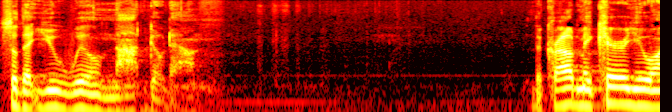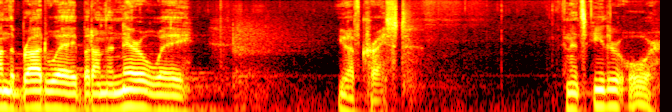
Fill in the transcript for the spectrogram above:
so that you will not go down. The crowd may carry you on the broad way, but on the narrow way, you have Christ. And it's either or.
